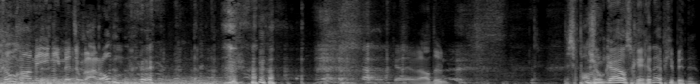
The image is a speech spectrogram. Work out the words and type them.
Zo gaan we hier niet met elkaar om. dat kunnen we wel doen. John kreeg een appje binnen.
